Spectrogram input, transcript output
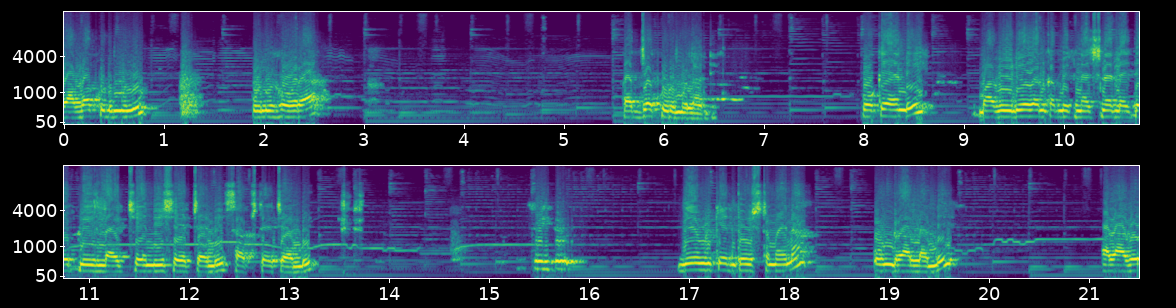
రవ్వ కుడుములు పులిహోర గజ్జ కుడుములండి ఓకే అండి. మా వీడియో కనుక మీకు నచ్చినట్లయితే ప్లీజ్ లైక్ చేయండి షేర్ చేయండి సబ్స్క్రైబ్ చేయండి. దేవుడికి ఎంతో ఇష్టమైన ఉండ్రాళ్ళండి. అలాగే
